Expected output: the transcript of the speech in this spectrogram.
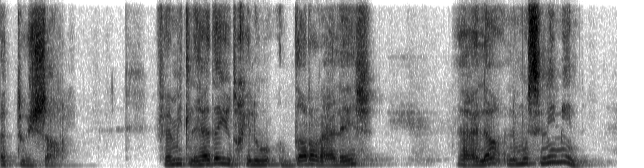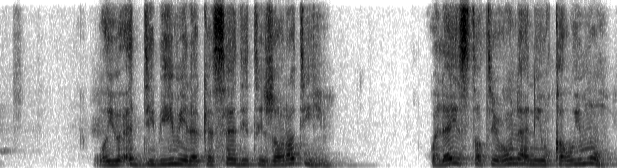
التجار. فمثل هذا يدخل الضرر على إيش؟ على المسلمين. ويؤدي بهم إلى كساد تجارتهم ولا يستطيعون أن يقوموه.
